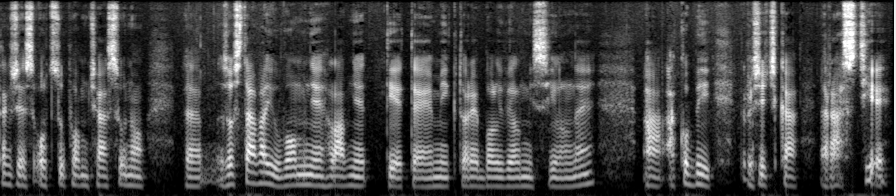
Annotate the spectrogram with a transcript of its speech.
Takže s odstupom času no, e, zostávajú vo mne hlavne tie témy, ktoré boli veľmi silné a akoby trošička rastie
